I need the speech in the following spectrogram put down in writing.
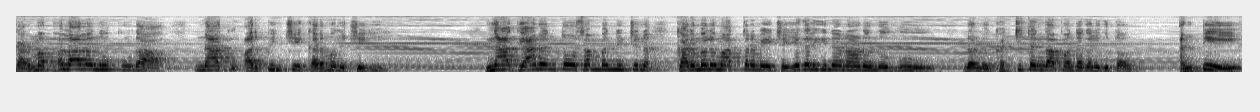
కర్మఫలాలను కూడా నాకు అర్పించే కర్మలు చెయ్యి. నా ధ్యానంతో సంబంధించిన కర్మలు మాత్రమే చేయగలిగిన నాడు నువ్వు నన్ను ఖచ్చితంగా పొందగలుగుతావు. అంటే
